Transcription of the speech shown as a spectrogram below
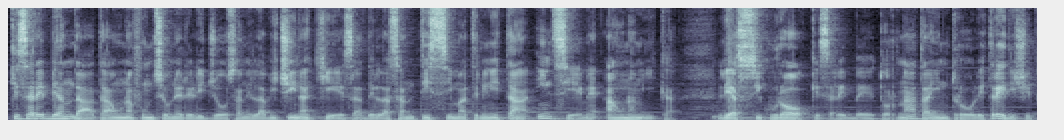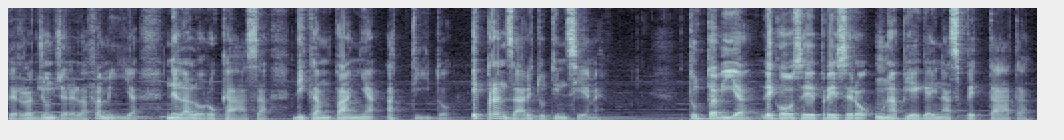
che sarebbe andata a una funzione religiosa nella vicina chiesa della Santissima Trinità insieme a un'amica. Le assicurò che sarebbe tornata entro le 13 per raggiungere la famiglia nella loro casa di campagna a Tito e pranzare tutti insieme. Tuttavia le cose presero una piega inaspettata.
